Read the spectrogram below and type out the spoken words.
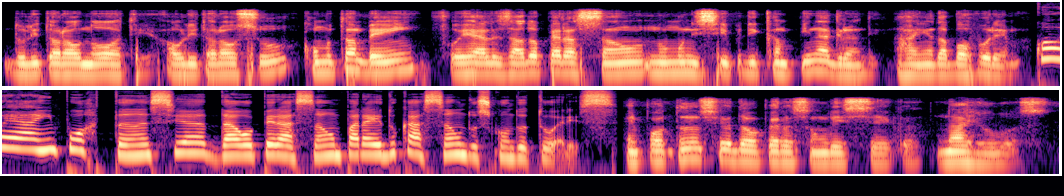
do litoral norte ao litoral sul, como também foi realizada a operação no município de Campina Grande, na Rainha da Borborema. Qual é a importância da operação para a educação dos condutores? A importância da operação Lei Seca nas ruas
